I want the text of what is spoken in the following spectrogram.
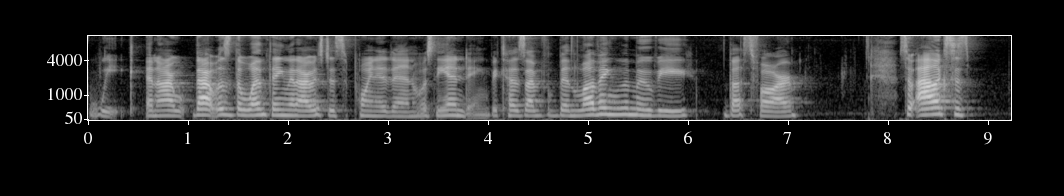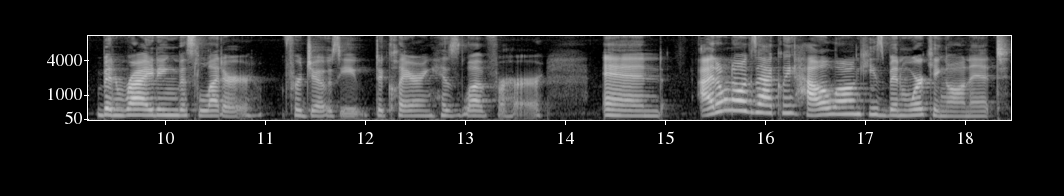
weak, and I that was the one thing that I was disappointed in was the ending because I've been loving the movie thus far. So Alex has been writing this letter for Josie, declaring his love for her, and I don't know exactly how long he's been working on it.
